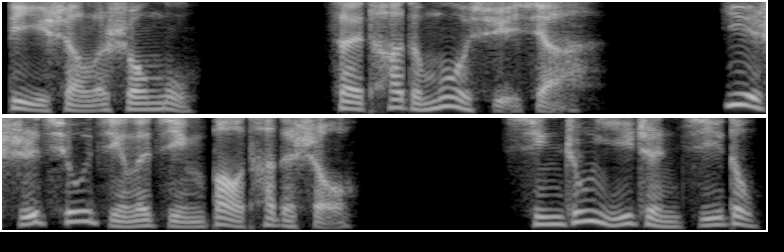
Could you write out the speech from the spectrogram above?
闭上了双目。在他的默许下，叶时秋紧了紧抱他的手，心中一阵激动，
